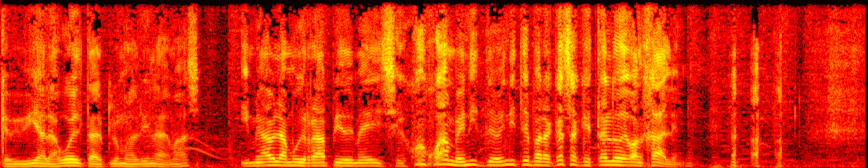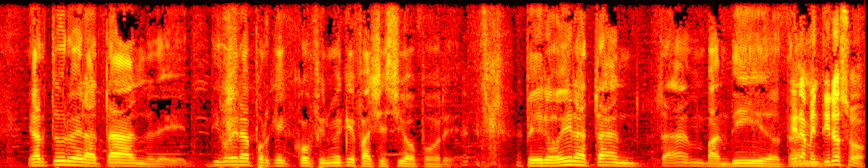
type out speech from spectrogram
que vivía a la vuelta del Club Malvin además, y me habla muy rápido y me dice, Juan Juan, veniste, veniste para casa que está lo de Van Halen. y Arturo era tan, eh, digo era porque confirmé que falleció, pobre, pero era tan, tan bandido. Tan, ¿Era mentiroso?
